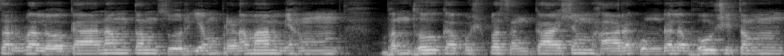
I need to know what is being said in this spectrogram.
సర్వలోకానాం తం సూర్యం ప్రణమామ్యహం. బంధూకపుష్పసంకాశం హారకుండలభూషితం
